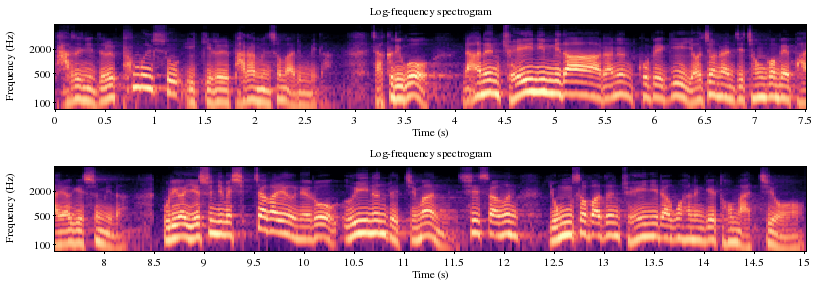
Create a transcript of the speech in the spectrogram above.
다른 이들을 품을 수 있기를 바라면서 말입니다. 자, 그리고 나는 죄인입니다. 라는 고백이 여전한지 점검해 봐야겠습니다. 우리가 예수님의 십자가의 은혜로 의인은 됐지만 실상은 용서받은 죄인이라고 하는 게 더 맞지요.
